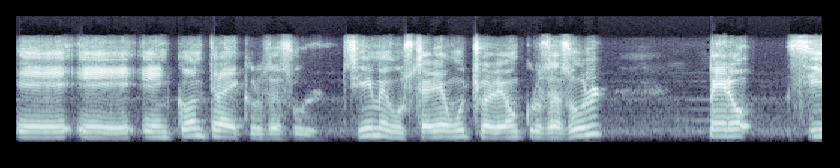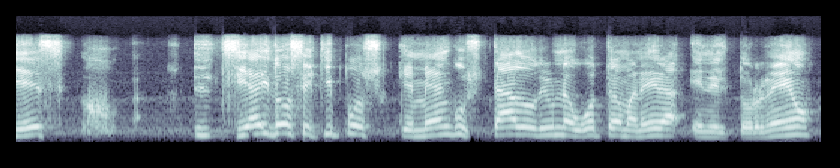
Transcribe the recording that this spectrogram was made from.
eh, eh, en contra de Cruz Azul. Sí, me gustaría mucho León Cruz Azul, pero si es si hay dos equipos que me han gustado de una u otra manera en el torneo,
